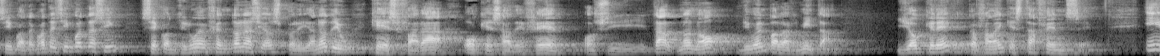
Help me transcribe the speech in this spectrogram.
54 i 55 se continuen fent donacions, però ja no diu que es farà o que s'ha de fer o si tal. No, no, diuen per l'ermita. Jo crec personalment que està fent-se. I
